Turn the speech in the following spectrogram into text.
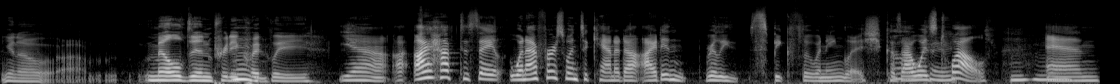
you know, um, meld in pretty Mm. quickly? Yeah, I, I have to say, when I first went to Canada, I didn't really speak fluent English because I Oh, was okay. 12. Mhm. And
